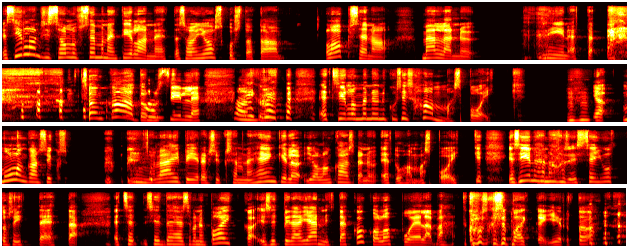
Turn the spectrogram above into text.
Ja silloin siis ollut sellainen tilanne, että se on joskus tota, lapsena mällännyt niin, että se on kaatunut sille, eikö, että, että silloin on mennyt niin kuin siis hammas poikki. Mm-hmm. Ja mulla on myös yksi lähipiirissä yksi sellainen henkilö, jolla on myös mennyt etuhammas poikki. Ja siinähän mm. on siis se juttu sitten, että, että se, sen tehdään sellainen paikka ja sitten pitää jännittää koko loppuelämä, koska se paikka irtoaa.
